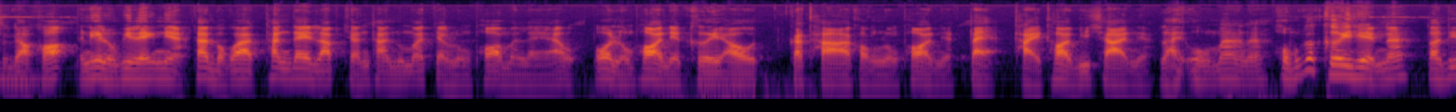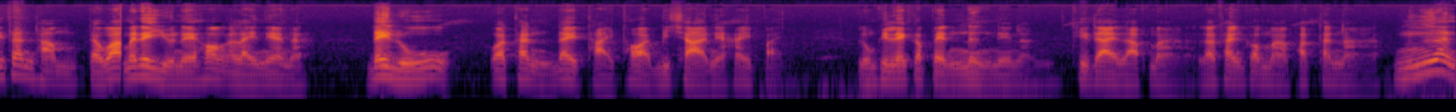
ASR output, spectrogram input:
สะดาะเคราะห์อันนี้หลวงพี่เล็กเนี่ยท่านบอกว่าท่านได้รับฉันทานุมัติจากหลวงพ่อมาแล้ว เพราะหลวงพ่อเนี่ยเคยเอากระทาของหลวงพ่อเนี่ยแตะถ่ายทอดวิชาเนี่ยหลายองค์มากนะ ผมก็เคยเห็นนะ ตอนที่ท่านทำแต่ว่าไม่ได้อยู่ในห้องอะไรเนี่ยนะได้รู้ว่าท่านได้ถ่ายทอดวิชาเนี่ยให้ไป หลวงพี่เล็กก็เป็นหนึ่งในนั้น ที่ได้รับมา แล้วท่านก็มาพัฒนา เงื่อน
